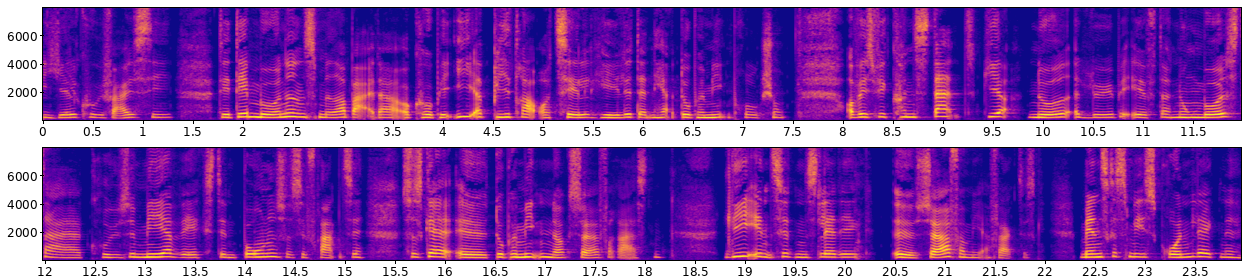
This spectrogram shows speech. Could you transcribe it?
ihjel, kunne vi faktisk sige. Det er det, månedens medarbejdere og KPI'er bidrager til hele den her dopaminproduktion. Og hvis vi konstant giver noget at løbe efter, nogle målstreger at krydse, mere vækst, en bonus at se frem til, så skal øh, dopaminen nok sørge for resten. Lige indtil den slet ikke øh, sørge for mere faktisk. Menneskets mest grundlæggende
